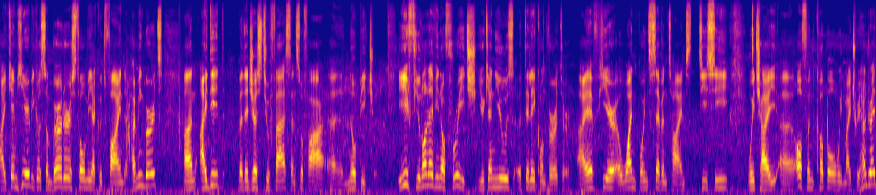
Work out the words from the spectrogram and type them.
I came here because some birders told me I could find hummingbirds and I did, but they're just too fast and so far uh, no picture. If you don't have enough reach, you can use a teleconverter. I have here a 1.7 times TC, which I uh, often couple with my 300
